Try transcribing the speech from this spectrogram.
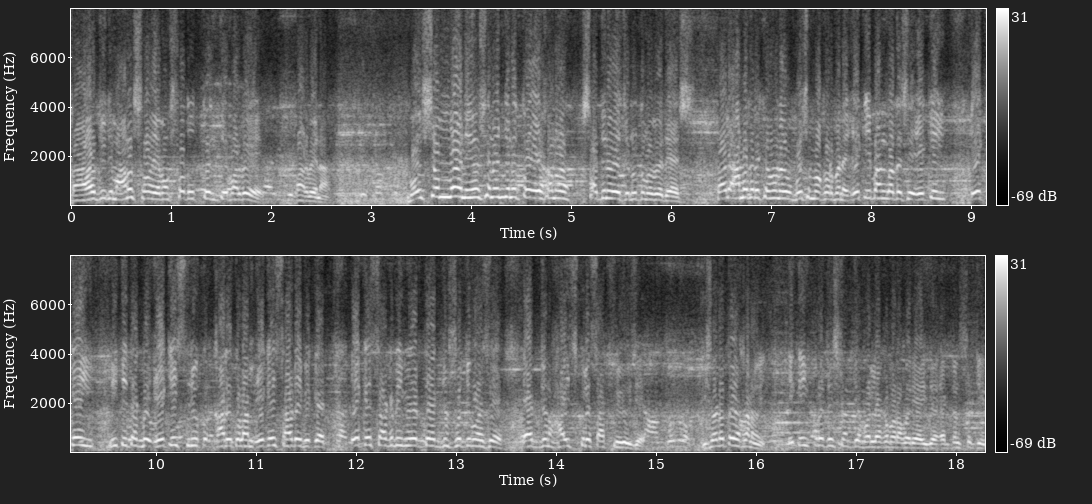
তারা যদি মানুষ হয় এবং সদ উত্তর দিতে পারবে পারবে না। বৈষম্য নিরসনের জন্য তো এখনও স্বাধীন হয়েছে নতুনভাবে দেশ। তাহলে আমাদের কেমন বৈষম্য করবে না। একই বাংলাদেশে একই একই নীতি থাকবে, একই কারিকুলাম একই সার্টিফিকেট একই সার্টিফিকেটে একজন সচিব হয়েছে, একজন হাই স্কুলে চাকরি হয়েছে। বিষয়টা তো এখানে একই প্রতিষ্ঠানকে লেখাপড়া করে একজন সচিব।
